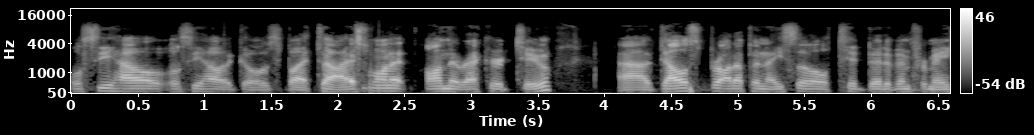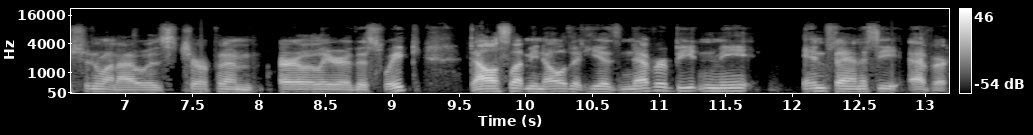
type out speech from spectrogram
we'll see how we'll see how it goes. But uh, I just want it on the record too. Uh, Dallas brought up a nice little tidbit of information when I was chirping him earlier this week. Dallas let me know that he has never beaten me in fantasy ever.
